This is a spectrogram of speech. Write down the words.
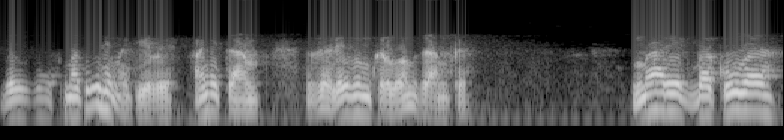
Вы уже осмотрели мотивы? Они там, за левым крылом замка. Марик Бакула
